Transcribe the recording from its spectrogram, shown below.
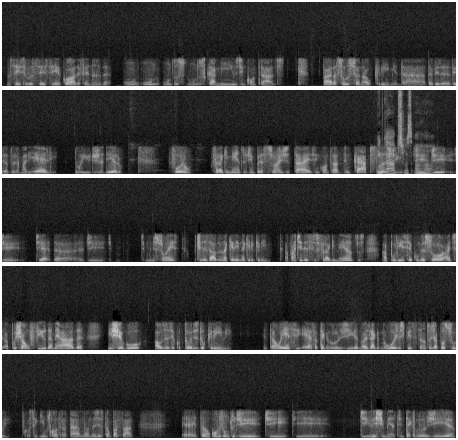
Não sei se você se recorda, Fernanda, um, um, um, dos, um dos caminhos encontrados para solucionar o crime da, da vereadora Marielle, no Rio de Janeiro, foram fragmentos de impressões digitais encontrados em cápsulas, em cápsulas de, uhum. de, de, de, de, munições utilizadas naquele, naquele crime. A partir desses fragmentos, a polícia começou a, a puxar um fio da meada e chegou aos executores do crime. Então, esse, essa tecnologia, nós hoje o Espírito Santo já possui. Conseguimos contratar na, na gestão passada. É, então é um conjunto de, de, de, de, investimentos em tecnologia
